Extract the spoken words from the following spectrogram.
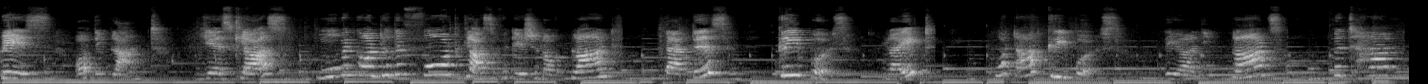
base of the plant. Yes class, moving on to the fourth classification of plant that is creepers, right? What are creepers? They are the plants which have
